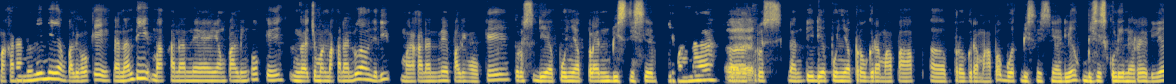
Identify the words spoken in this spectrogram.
makanan ini nih yang paling oke. Nah nanti makanannya yang paling oke, nggak cuma makanan doang, jadi makanannya paling oke, terus dia punya plan bisnisnya gimana, eh, Eh. terus nanti dia punya program apa eh, program apa buat bisnisnya dia, bisnis kulinernya dia.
